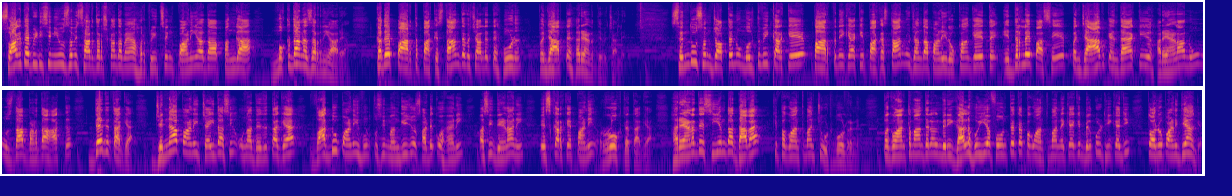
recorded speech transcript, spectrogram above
ਸਵਾਗਤ ਹੈ PTC news ਦੇ ਵਿੱਚ ਸਾਰੇ ਦਰਸ਼ਕਾਂ ਦਾ। ਮੈਂ ਹਰਪ੍ਰੀਤ ਸਿੰਘ ਪਾਣੀਆ ਦਾ ਪੰਗਾ ਮੁੱਕਦਾ ਨਜ਼ਰ ਨਹੀਂ ਆ ਰਿਹਾ। ਕਦੇ ਭਾਰਤ ਪਾਕਿਸਤਾਨ ਦੇ ਵਿਚਾਲੇ ਤੇ ਹੁਣ ਪੰਜਾਬ ਤੇ ਹਰਿਆਣਾ ਦੇ ਵਿਚਾਲੇ। ਸਿੰਧੂ ਸਮਝੌਤੇ ਨੂੰ ਮੁਲਤਵੀ ਕਰਕੇ ਭਾਰਤ ਨੇ ਕਿਹਾ ਕਿ ਪਾਕਿਸਤਾਨ ਨੂੰ ਜਾਂਦਾ ਪਾਣੀ ਰੋਕਾਂਗੇ ਤੇ ਇਧਰਲੇ ਪਾਸੇ ਪੰਜਾਬ ਕਹਿੰਦਾ ਹੈ ਕਿ ਹਰਿਆਣਾ ਨੂੰ ਉਸ ਦਾ ਬਣਦਾ ਹੱਕ ਦੇ ਦਿੱਤਾ ਗਿਆ। ਜਿੰਨਾ ਪਾਣੀ ਚਾਹੀਦਾ ਸੀ ਉਹਨਾਂ ਦੇ ਦਿੱਤਾ ਗਿਆ। ਵਾਧੂ ਪਾਣੀ ਹੁਣ ਤੁਸੀਂ ਮੰਗੀ ਜੋ, ਸਾਡੇ ਕੋਲ ਹੈ ਨਹੀਂ, ਅਸੀਂ ਦੇਣਾ ਨਹੀਂ। ਇਸ ਕਰਕੇ ਪਾਣੀ ਰੋਕ ਦਿੱਤਾ ਗਿਆ। ਹਰਿਆਣਾ ਦੇ ਸੀਐਮ ਦਾ ਦਾਅਵਾ ਕਿ ਭਗਵੰਤ ਮਾਨ ਝੂਠ ਬੋਲ ਰਹੇ ਨੇ। ਭਗਵੰਤ ਮਾਨ ਦੇ ਨਾਲ ਮੇਰੀ ਗੱਲ ਹੋਈ ਹੈ ਫੋਨ ਤੇ, ਤਾਂ ਭਗਵੰਤ ਮਾਨ ਨੇ ਕਿਹਾ ਕਿ ਬਿਲਕੁਲ ਠੀਕ ਹੈ ਜੀ, ਤੁਹਾਨੂੰ ਪਾਣੀ ਦਿਆਂਗੇ।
